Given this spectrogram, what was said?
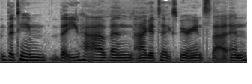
the team that you have, and I get to experience that and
